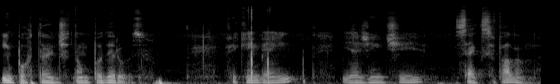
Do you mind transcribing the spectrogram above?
importante, tão poderoso. Fiquem bem e a gente segue se falando.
